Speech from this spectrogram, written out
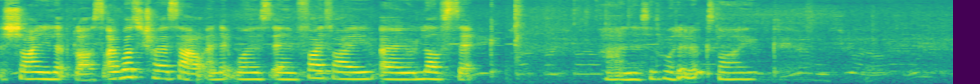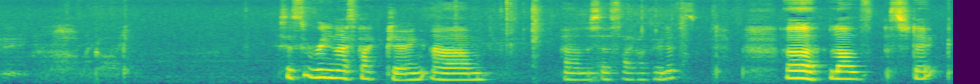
a shiny lip gloss. I was to try this out and it was in 550 Love Sick. And this is what it looks like. It's just really nice packaging. Um, and it says 550 lips. Uh, love stick.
